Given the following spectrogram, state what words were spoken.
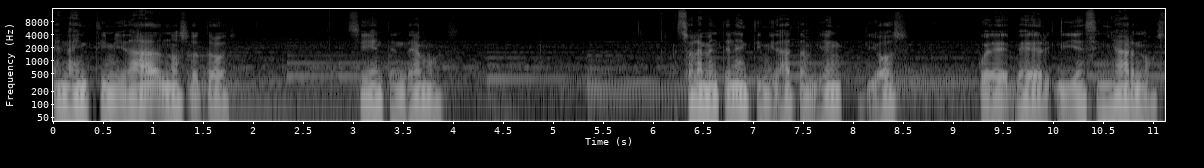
en, la intimidad nosotros sí entendemos. Solamente en la intimidad también Dios puede ver y enseñarnos.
